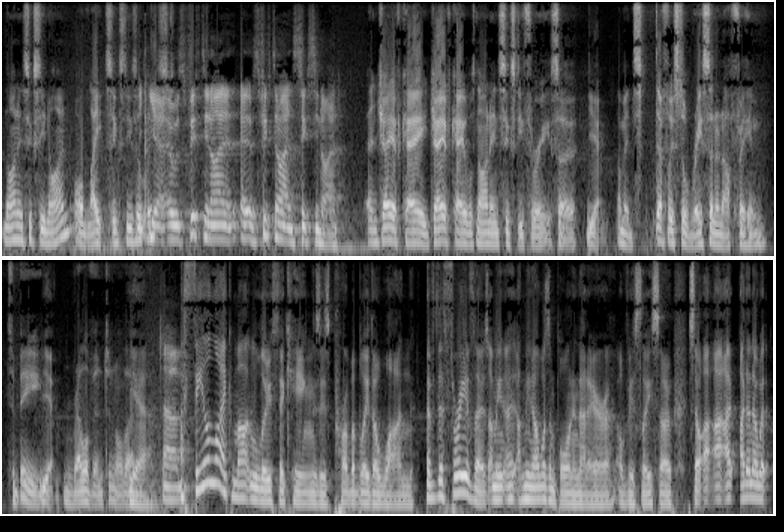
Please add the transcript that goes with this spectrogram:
1969 or late 60s at least? yeah, it was fifty nine. It was fifty nine and sixty nine. And JFK JFK was 1963. So yeah. I mean, it's definitely still recent enough for him to be Yeah. relevant and all that. Yeah, Um, I feel like Martin Luther King's is probably the one of the three of those. I mean, I, I mean, I wasn't born in that era, obviously, so so I, I I don't know what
